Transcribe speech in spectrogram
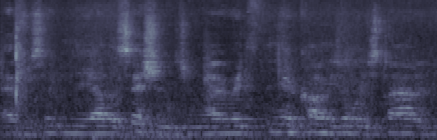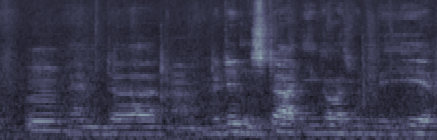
As we said in the other sessions, you know, it's, the new economy's already started, Mm. and uh, if it didn't start, you guys wouldn't be here.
